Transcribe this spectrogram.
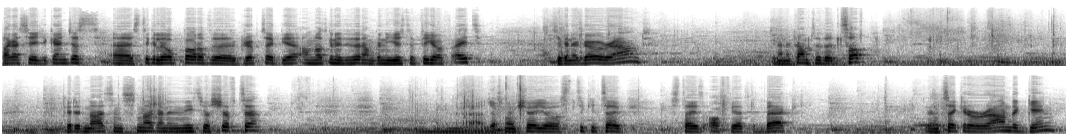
like I said you can just uh, stick a little part of the grip tape here. I'm not going to do that. I'm going to use the figure of 8 so you're going to go around. You're going to come to the top. Get it nice and snug underneath your shifter. Uh, just make sure your sticky tape stays off here at the back. You're to take it around again.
